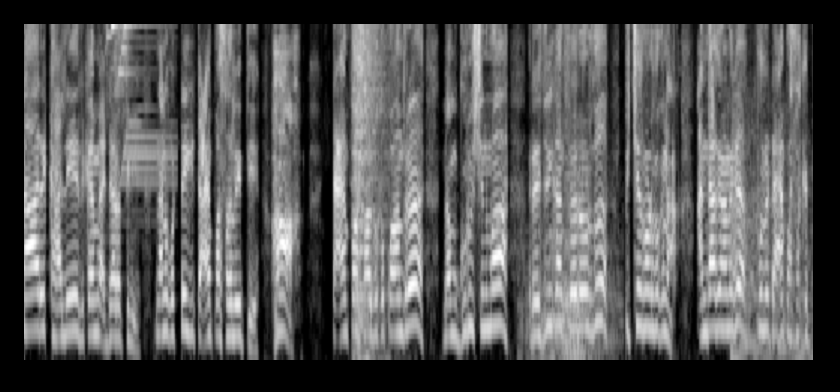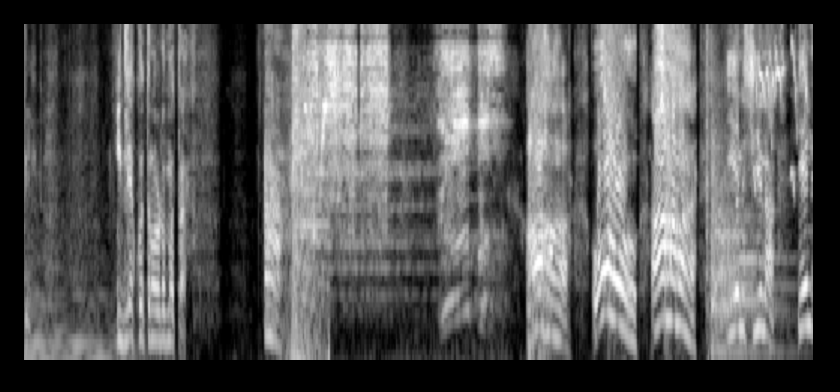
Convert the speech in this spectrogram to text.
ನಾ ರೀ ಖಾಲಿ ರಿಕಾಮಿ ಅಡ್ಡಾಡತ್ತೀನಿ ನನಗೆ ಒಟ್ಟೆ ಈಗ ಟೈಮ್ ಪಾಸ್ ಆಗಲೈತಿ. ಹಾಂ ಟೈಮ್ ಪಾಸ್ ಆಗ್ಬೇಕಪ್ಪ ಅಂದ್ರೆ ನಮ್ಮ ಗುರು ಸಿನಿಮಾ ರಜನಿಕಾಂತ್ ಸರ್ ಅವ್ರದ್ದು ಪಿಕ್ಚರ್ ನೋಡ್ಬೇಕು ನಾ. ಅಂದಾಗ ನನಗೆ ಫುಲ್ ಟೈಮ್ ಪಾಸ್ ಆಕತಿ ಇಲ್ಲೇ ಕೂತ್ ನೋಡು ಮತ್ತೆ. ಹಾಂ ಆಹಾ. ಓಹೋ ಆಹಾ ಏನು ಸೀನ ಏನು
